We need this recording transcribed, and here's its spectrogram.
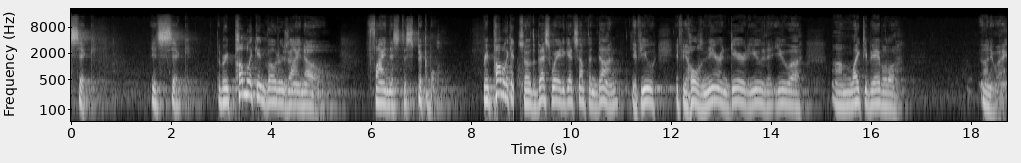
sick. It's sick. The Republican voters I know find this despicable. Republican. So the best way to get something done, if you, if it holds near and dear to you that you uh, um, like to be able to, anyway.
